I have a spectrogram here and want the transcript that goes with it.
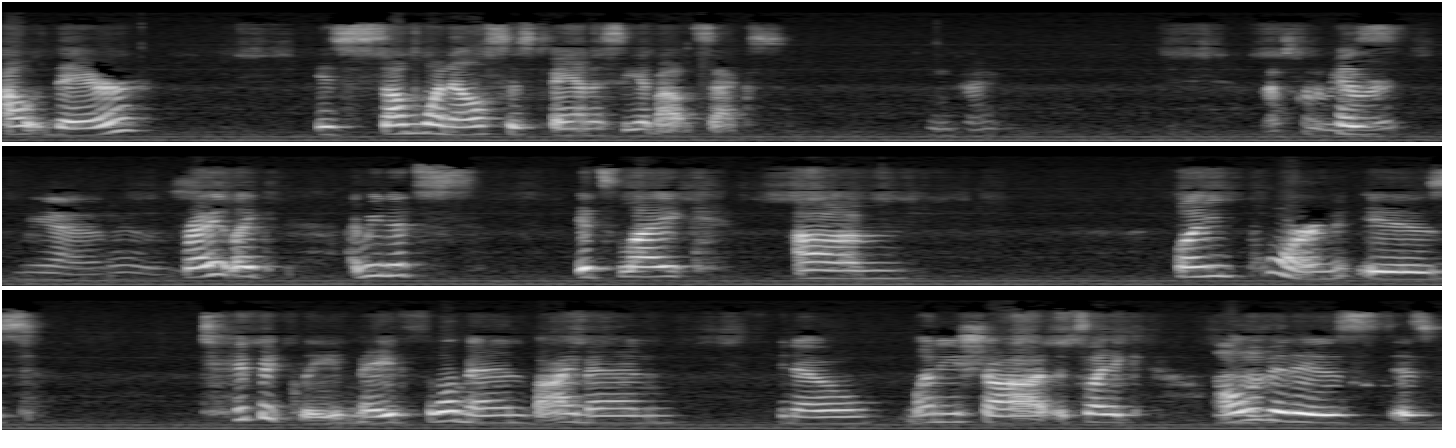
out there is someone else's fantasy about sex. Okay. That's gonna be Because hard. Yeah, it is. right like i mean it's it's like um well i mean porn is typically made for men by men you know money shot it's like all of it is is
